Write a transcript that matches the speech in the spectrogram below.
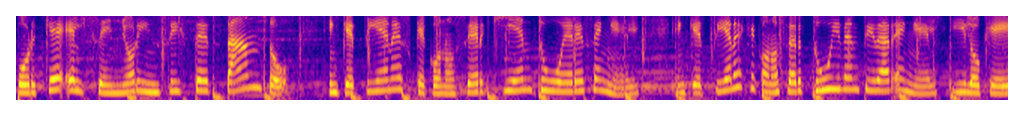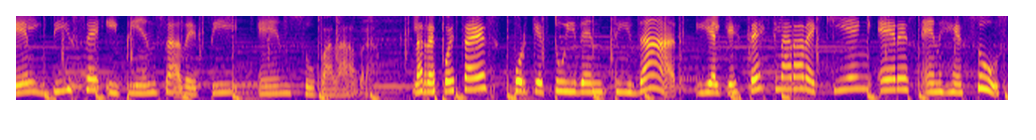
¿Por qué el Señor insiste tanto en que tienes que conocer quién tú eres en Él, en que tienes que conocer tu identidad en Él y lo que Él dice y piensa de ti en su palabra. La respuesta es porque tu identidad y el que estés clara de quién eres en Jesús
